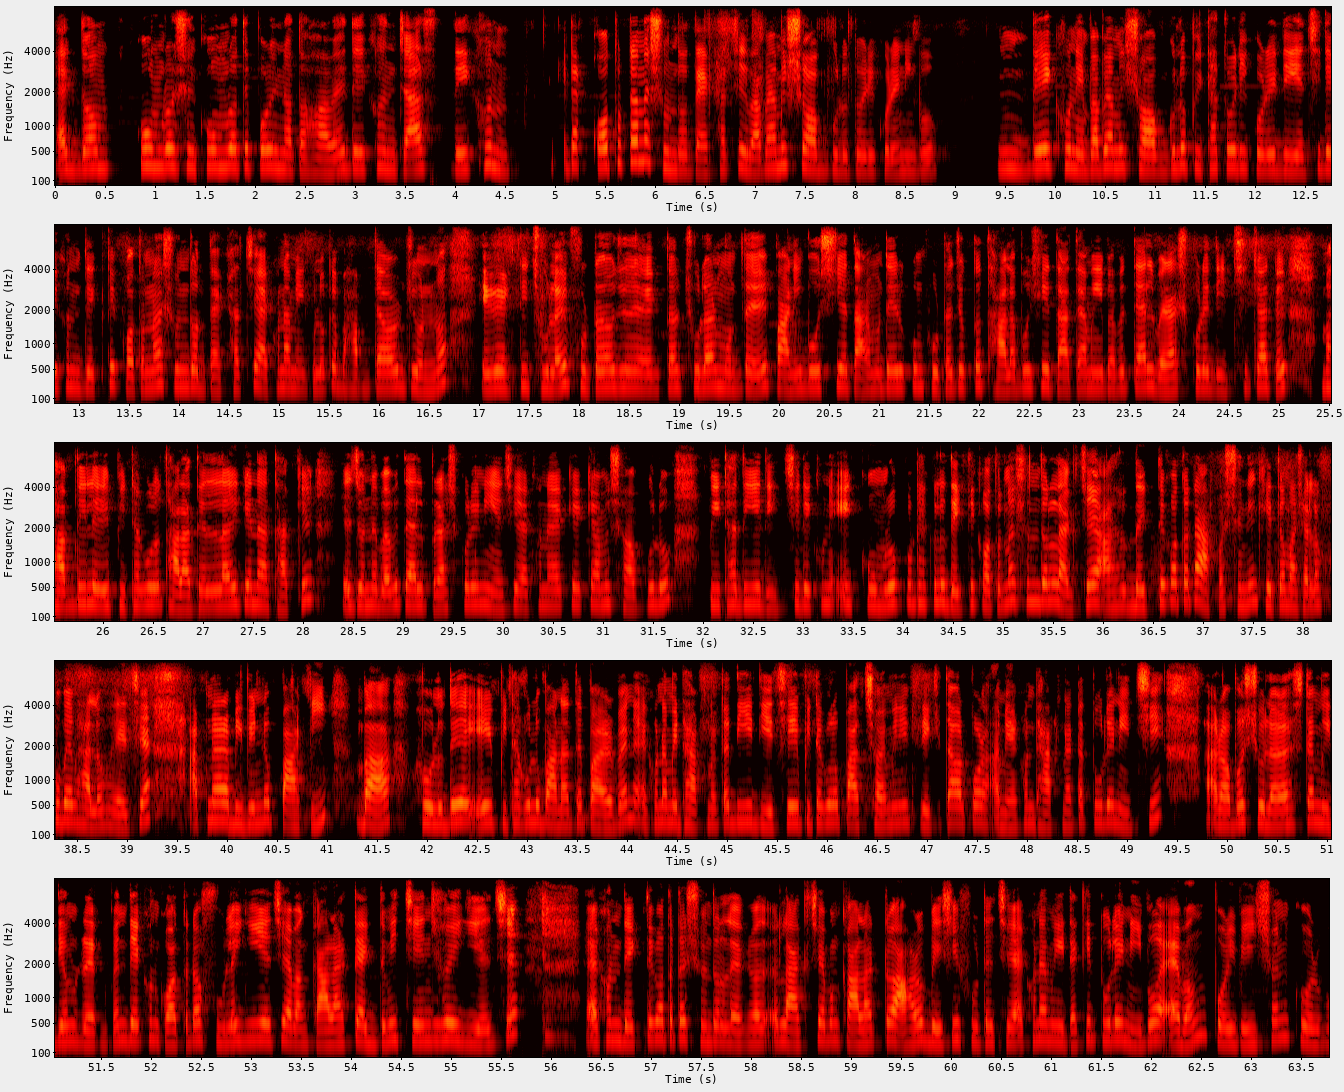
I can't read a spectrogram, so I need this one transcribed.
একদম কুমড়ো সে কুমড়োতে পরিণত হবে। দেখুন জাস্ট দেখুন, এটা কতটা না সুন্দর দেখাচ্ছে। এভাবে আমি সবগুলো তৈরি করে নিব। দেখুন, এভাবে আমি সবগুলো পিঠা তৈরি করে দিয়েছি। দেখুন, দেখতে কত না সুন্দর দেখাচ্ছে। এখন আমি এগুলোকে ভাপ দেওয়ার জন্য একটি চুলায় ফুটো একটা চুলার মধ্যে পানি বসিয়ে, তার মধ্যে এরকম ফুটাযুক্ত থালা বসিয়ে, তাতে আমি এইভাবে তেল ব্রাশ করে দিচ্ছি যাতে ভাপ দিলে এই পিঠাগুলো থালাতে লাগে না থাকে। এই জন্য এভাবে তেল ব্রাশ করে নিয়েছি। এখন একে একে আমি সবগুলো পিঠা দিয়ে দিচ্ছি। দেখুন, এই কুমড়ো পিঠাগুলো দেখতে কত না সুন্দর লাগছে। আর দেখতে কতটা আকর্ষণীয়। খেতে মশালা খুবই ভালো হয়েছে। আপনারা বিভিন্ন পার্টি বা হলুদে এই পিঠাগুলো বানাতে পারবেন। এখন আমি ঢাকনাটা দিয়ে দিয়েছি। এই পিঠাগুলো পাঁচ ছয় মিনিট রেখে দেওয়ার পর আমি এখন ঢাকনাটা তুলে নিচ্ছি। আর অবশ্যই চুলা মিডিয়াম রাখবেন। দেখুন কতটা ফুলে গিয়েছে এবং কালারটা একদমই চেঞ্জ হয়ে গিয়েছে। এখন দেখতে কতটা সুন্দর লাগা- লাগছে এবং কালারটা আরও বেশি ফুটেছে। এখন আমি এটাকে তুলে নিব এবং পরিবেশন করব।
